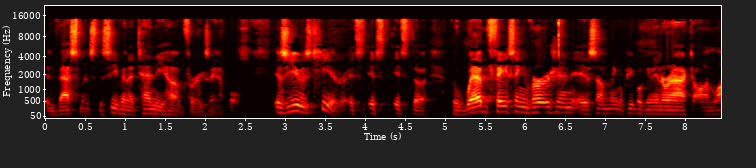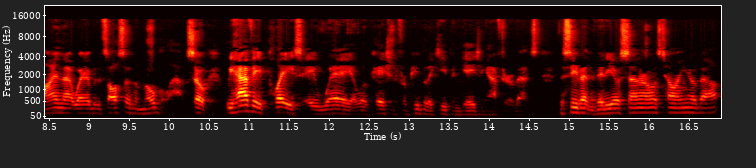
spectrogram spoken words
investments, this Cvent attendee hub, for example, is used here. It's it's it's the the web facing version is something where people can interact online that way, but it's also the mobile app. So we have a place, a way, a location for people to keep engaging after events. This event video center I was telling you about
